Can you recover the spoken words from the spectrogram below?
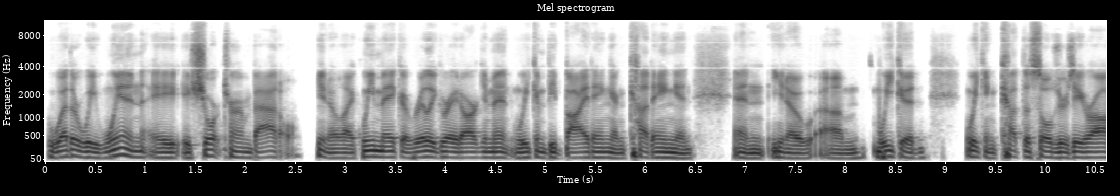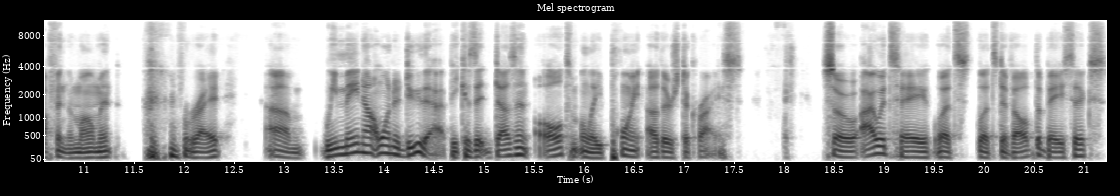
whether we win a, a short term battle, you know, like we make a really great argument, we can be biting and cutting and, and, you know, um, we could, we can cut the soldier's ear off in the moment, right? Um, we may not want to do that because it doesn't ultimately point others to Christ. So I would say let's let's develop the basics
